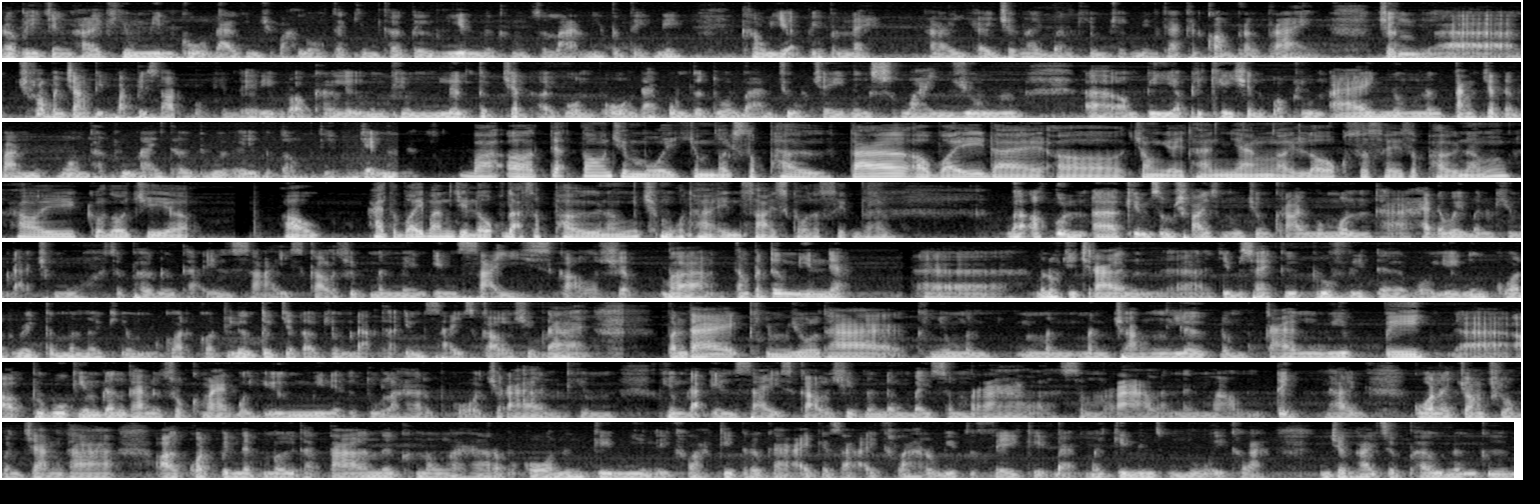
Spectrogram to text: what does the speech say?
ដល់ពេលអញ្ចឹងហើយខ្ញុំមានគោលដៅខ្ញុំច្បាស់លាស់តែខ្ញុំត្រូវទៅរៀននៅក្នុងសាលានេះប្រទេសនេះក្នុងរយៈពេលប៉ុណ្ណេះ ហើយហើយចឹងហើយបានខ្ញុំជិះមានការខិតខំប្រឹងប្រែងអញ្ចឹងឆ្លុះបញ្ចាំងពីបទពិសោធន៍របស់ខ្ញុំដែលរៀបរាប់ខាងលើនេះខ្ញុំលើកទឹកចិត្តឲ្យបងប្អូនដែលពុំទទួលបានជោគជ័យនឹងស្វែងយល់អំពី application របស់ខ្លួនឯងនឹងនឹងតាំងចិត្តឲ្យបានមុខមាំថាខ្លួនឯងត្រូវធ្វើអីបន្តទៀតអញ្ចឹងណាបាទអឺតកតងជាមួយចំណុចសភៅតើអ្វីដែលអឺចង់និយាយថាញ៉ាំងឲ្យលោកសរសេរសភៅហ្នឹងហើយក៏ដូចជាអហេតុអ្វីបានជាលោកដាក់សភៅហ្នឹងឈ្មោះថា Inside Scholarship ដែរ បាទអរគុណខ្ញុំសូមឆ្លើយជាមួយជុំក្រោយមុនមុនថាហេតុអ្វីបានខ្ញុំដាក់ឈ្មោះសភៅនឹងថា Insight Scholarship មិនមែន Insight Scholarship បាទតាមពិតទៅមានអ្នកអឺមនុស្សជាច្រើនជាពិសេសគឺ proof reader របស់យើងនឹងគាត់ recommend ឲ្យខ្ញុំគាត់គាត់លើកទឹកចិត្តឲ្យខ្ញុំដាក់ថា Insight Scholarship ដែរ ប៉ុន្តែខ្ញុំយល់ថាខ្ញុំមិនមិនមិនចង់លើកដំកើងវាពេកឲ្យព្រោះខ្ញុំដឹងថានៅស្រុកខ្មែររបស់យើងមានអ្នកទទួលអាហារូបករណ៍ច្រើនខ្ញុំខ្ញុំដាក់ insight scholarship ហ្នឹងដើម្បីសម្រាលសម្រាលអានឹងមកបន្តិចហើយគាត់តែចង់ឆ្លុះបញ្ចាំងថាឲ្យគាត់ពិនិត្យមើលថាតើនៅក្នុងអាហារូបករណ៍ហ្នឹងគេមានអីខ្លះគេត្រូវការឯកសារអីខ្លះរបៀបសរសេរគេបែបម៉េចគេមានសំណួរអីខ្លះអញ្ចឹងហើយសភៅហ្នឹងគឺ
